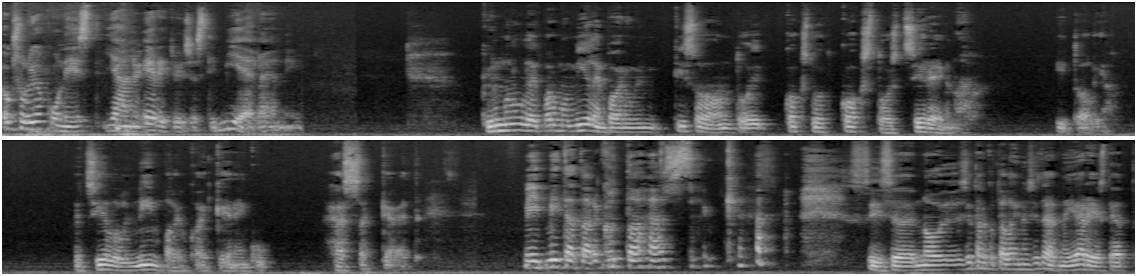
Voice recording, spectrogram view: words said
Onko sulla joku niistä jäänyt erityisesti mieleen? Niin Kyllä mä luulen, että varmaan mielenpainuvin kisa on toi 2012 Serena, Italia. Et siellä oli niin paljon kaikkea niin kuin hässäkkää. Et mit, mitä tarkoittaa hässäkkä? siis, no, se tarkoittaa lähinnä sitä, että ne järjestäjät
